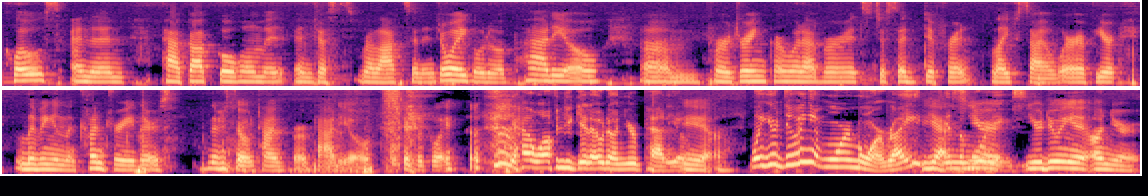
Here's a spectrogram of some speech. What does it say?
close and then pack up, go home, and, and just relax and enjoy, go to a patio um, for a drink or whatever. It's just a different lifestyle. Where if you're living in the country, there's there's no time for a patio typically. yeah, How often do you get out on your patio? yeah. Well, you're doing it more and more, right? Yes. In the you're, mornings. You're doing it on your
